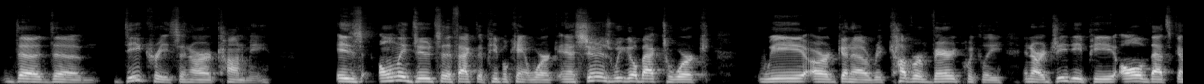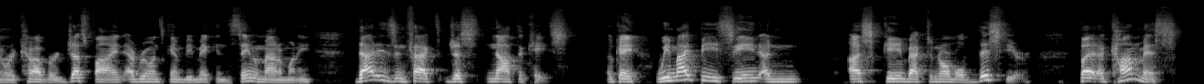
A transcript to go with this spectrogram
the the decrease in our economy is only due to the fact that people can't work, and as soon as we go back to work, we are going to recover very quickly in our GDP. All of that's going to recover just fine. Everyone's going to be making the same amount of money. That is, in fact, just not the case. Okay. We might be seeing an, us getting back to normal this year, but economists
